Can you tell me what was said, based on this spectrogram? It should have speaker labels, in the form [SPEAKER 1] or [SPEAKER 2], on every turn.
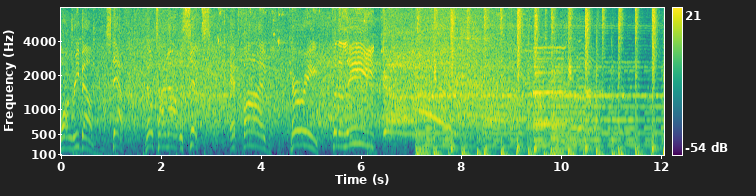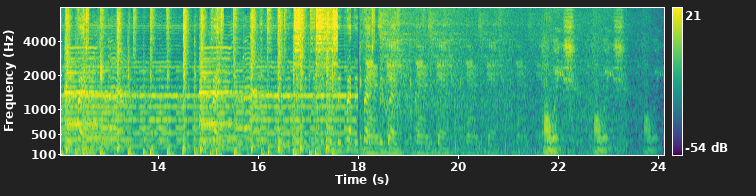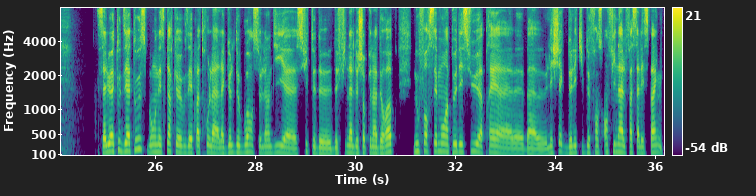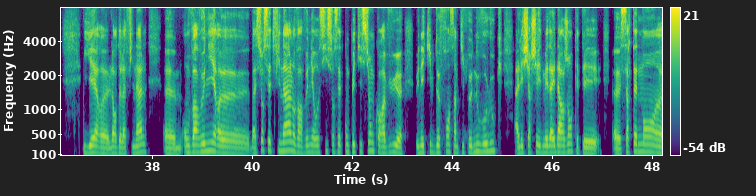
[SPEAKER 1] long rebound. Steph, no timeout with six. At five, Curry for the lead.
[SPEAKER 2] The game is the game. The game is the game. The game is the
[SPEAKER 3] Salut à toutes et à tous. Bon, on espère que vous n'avez pas trop la, gueule de bois en ce lundi, euh, suite de, finale de championnat d'Europe. Nous, forcément, un peu déçus après euh, bah, euh, l'échec de l'équipe de France en finale face à l'Espagne hier lors de la finale. On va revenir bah, sur cette finale. On va revenir aussi sur cette compétition qu'aura vu une équipe de France un petit peu nouveau look aller chercher une médaille d'argent qui était certainement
